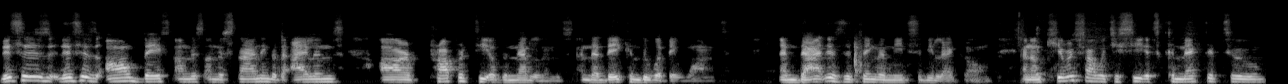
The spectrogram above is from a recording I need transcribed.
this is this is all based on this understanding that the islands are property of the Netherlands and that they can do what they want. And that is the thing that needs to be let go. And on Curacao, what you see, it's connected to.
